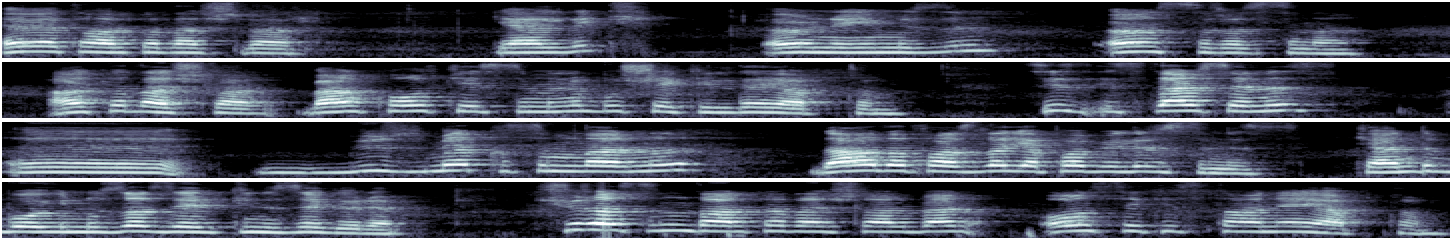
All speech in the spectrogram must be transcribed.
Evet arkadaşlar. Geldik örneğimizin ön sırasına. Arkadaşlar ben kol kesimini bu şekilde yaptım. Siz isterseniz e, büzme kısımlarını daha da fazla yapabilirsiniz. Kendi boyunuza, zevkinize göre. Şurasını da arkadaşlar ben 18 tane yaptım.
